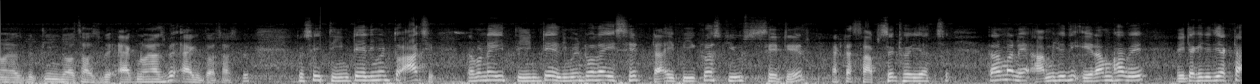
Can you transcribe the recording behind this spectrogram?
নয় আসবে, তিন দশ আসবে, এক নয় আসবে, এক দশ আসবে। তো সেই তিনটে এলিমেন্ট তো আছে। তার মানে এই তিনটে এলিমেন্টওয়ালা এই সেটটা এই পি ক্রস কিউ সেটের একটা সাবসেট হয়ে যাচ্ছে। তার মানে আমি যদি এরমভাবে এটাকে যদি একটা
